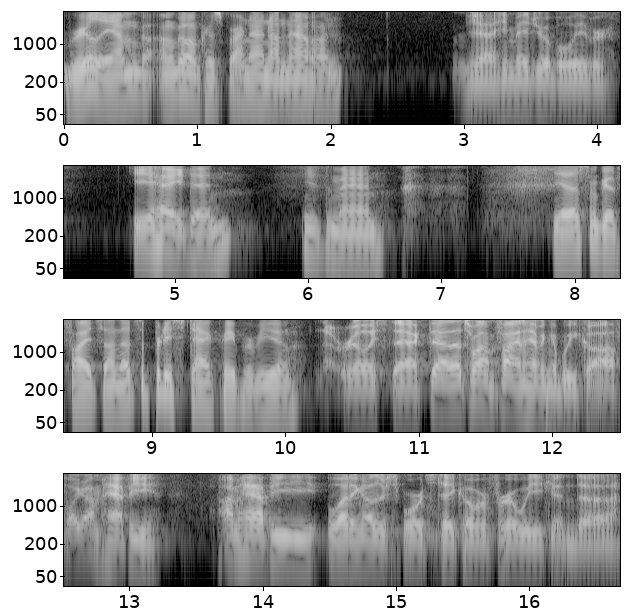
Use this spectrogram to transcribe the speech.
Really, I'm go- I'm going Chris Barnett on that one. Yeah, he made you a believer. Yeah, he did. He's the man. Yeah, there's some good fights on. That's a pretty stacked pay per view. Not really stacked. Yeah, that's why I'm fine having a week off. Like I'm happy. I'm happy letting other sports take over for a week. And uh,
